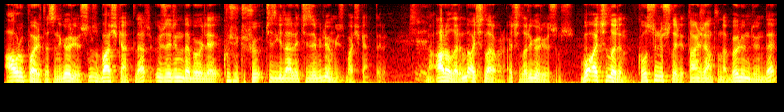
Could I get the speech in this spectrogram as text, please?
Avrupa haritasını görüyorsunuz. Başkentler. Üzerinde böyle kuş uçuşu çizgilerle çizebiliyor muyuz başkentleri? Yani aralarında açılar var. Açıları görüyorsunuz. Bu açıların kosinüsleri tanjantına bölündüğünde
